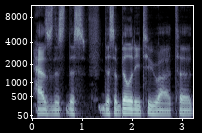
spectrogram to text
has this this this ability to uh to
